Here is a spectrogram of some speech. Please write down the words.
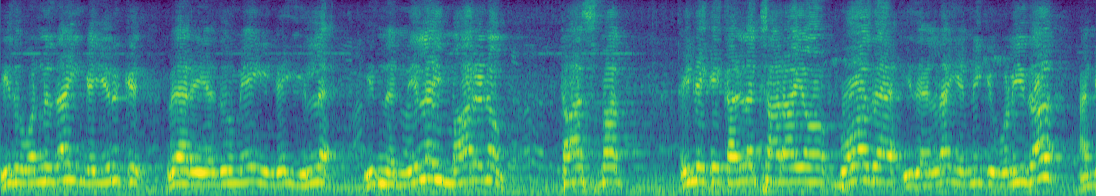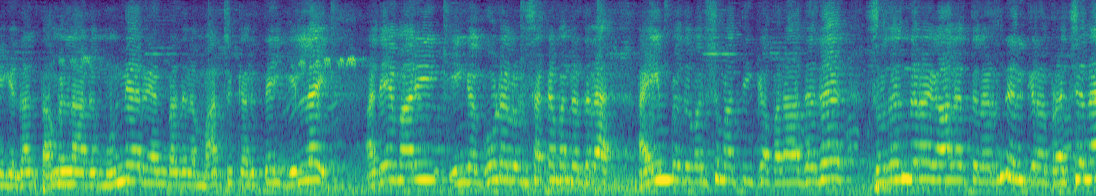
இது ஒண்ணுதான் இங்க இருக்கு. வேற எதுவுமே இங்க இல்லை. இந்த நிலை மாறணும். டாஸ்மாக். இன்னைக்கு கள்ளச்சாராயம் போதை இதெல்லாம் என்னைக்கு ஒளிதோ அன்னைக்கு தான் தமிழ்நாடு முன்னேறு என்பதுல மாற்று கருத்தே இல்லை. அதே மாதிரி இங்க கூடலூர் சட்டமன்றத்துல ஐம்பது வருஷமா தீர்க்கப்படாதது சுதந்திர காலத்திலிருந்து இருக்கிற பிரச்சனை.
